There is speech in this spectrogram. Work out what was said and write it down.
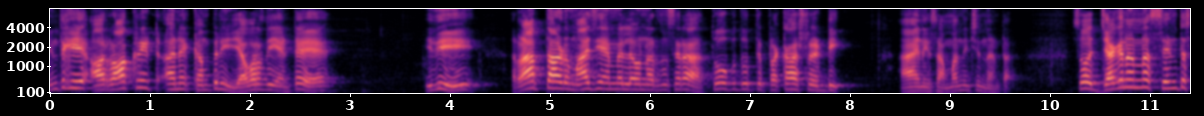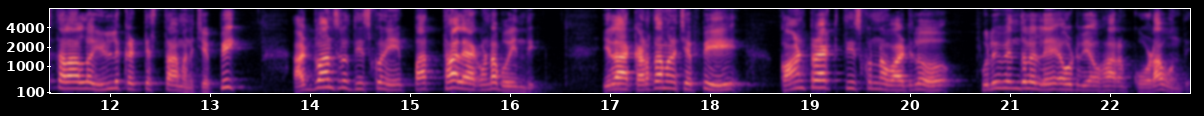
ఇంతకీ ఆ రాక్రీట్ అనే కంపెనీ ఎవరిది అంటే ఇది రాప్తాడు మాజీ ఎమ్మెల్యే ఉన్నారు చూసారా? తోపుదుర్తి ప్రకాష్ రెడ్డి ఆయనకి సంబంధించిందంట. సో జగనన్న సెంటు స్థలాల్లో ఇళ్ళు కట్టిస్తామని చెప్పి అడ్వాన్సులు తీసుకొని పత్తా లేకుండా పోయింది. ఇలా కడతామని చెప్పి కాంట్రాక్ట్ తీసుకున్న వాటిలో పులివెందుల లేఅవుట్ వ్యవహారం కూడా ఉంది.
